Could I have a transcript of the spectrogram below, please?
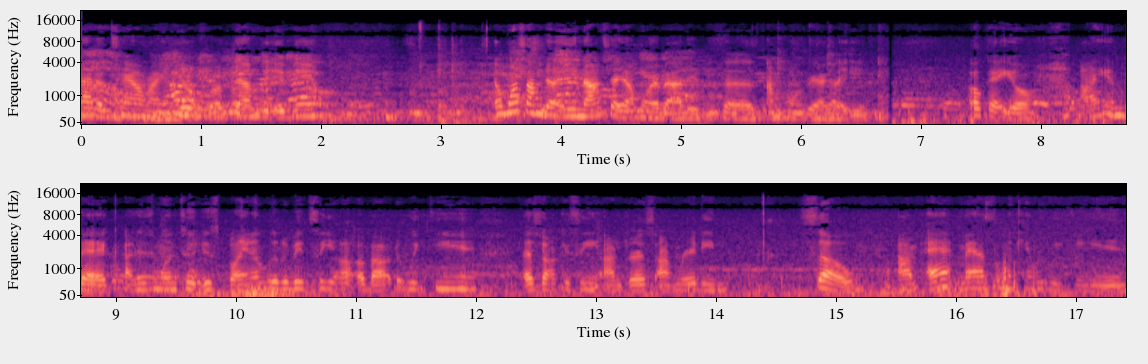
out of town right now for a family event. And once I'm done eating, I'll tell y'all more about it because I'm hungry. I gotta eat. Okay, y'all. I am back. I just wanted to explain a little bit to y'all about the weekend. As y'all can see, I'm dressed. I'm ready. So, I'm at Massillon McKinley Weekend.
